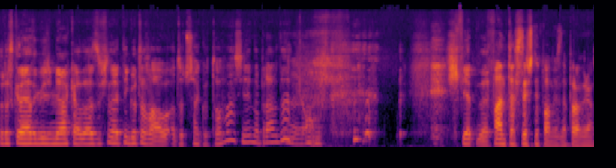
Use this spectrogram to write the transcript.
rozkraja tego ziemniaka, no, a to się nawet nie gotowało. A to trzeba gotować, nie? Naprawdę? Świetne. Fantastyczny pomysł na program.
